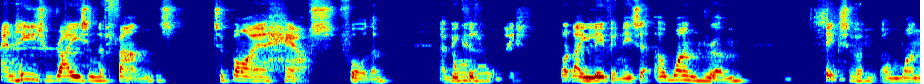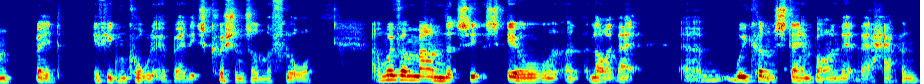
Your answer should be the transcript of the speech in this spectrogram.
And he's raising the funds to buy a house for them uh, because oh. what, they, what, they, live in is a, a, one room, six of them on one bed, if you can call it a bed, it's cushions on the floor. And with a mum that sits ill like that, um, we couldn't stand by and let that happen.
